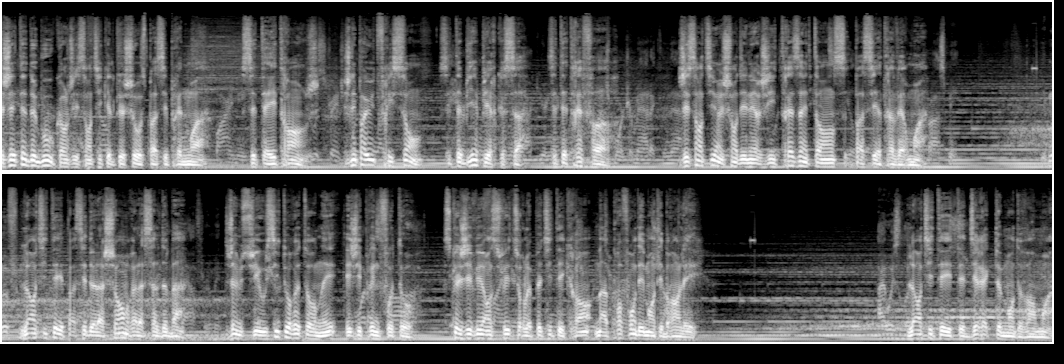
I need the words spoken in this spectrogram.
J'étais debout quand j'ai senti quelque chose passer près de moi. C'était étrange. Je n'ai pas eu de frisson. C'était bien pire que ça. C'était très fort. J'ai senti un champ d'énergie très intense passer à travers moi. L'entité est passée de la chambre à la salle de bain. Je me suis aussitôt retourné et j'ai pris une photo. Ce que j'ai vu ensuite sur le petit écran m'a profondément ébranlé. L'entité était directement devant moi.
